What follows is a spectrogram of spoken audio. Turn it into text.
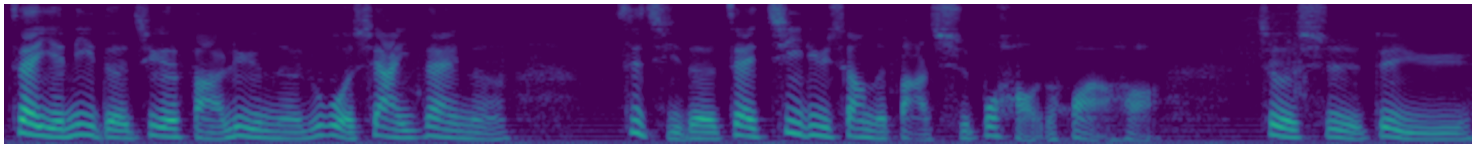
再严厉的这个法律呢，如果下一代呢自己的在纪律上的把持不好的话哈。这个是对于，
